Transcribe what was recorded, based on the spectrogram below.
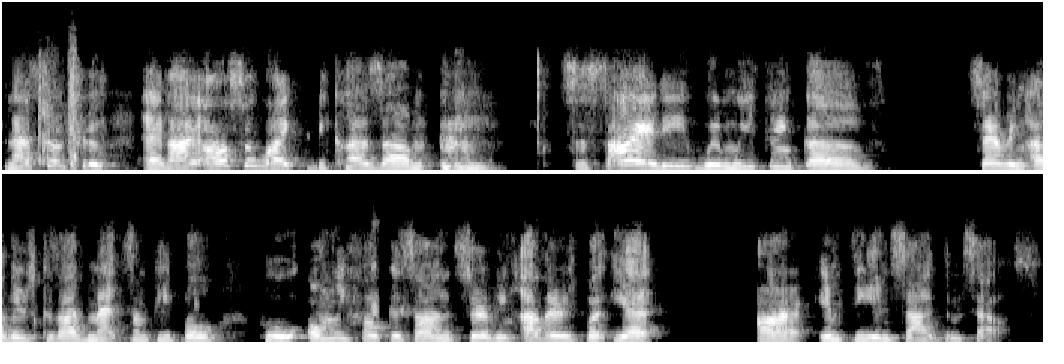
And that's so true. And I also like because um society, when we think of serving others, because I've met some people who only focus on serving others, but yet are empty inside themselves.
